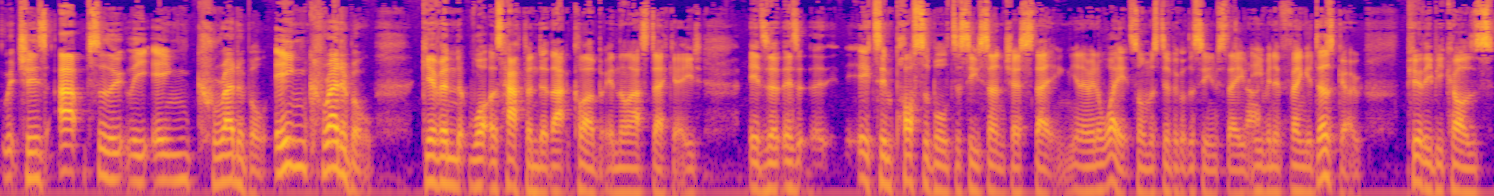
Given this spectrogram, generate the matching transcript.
which is absolutely incredible. Incredible, given what has happened at that club in the last decade. It's, a, it's, a, it's impossible to see Sanchez staying. You know, in a way, it's almost difficult to see him stay, even if Wenger does go, purely because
